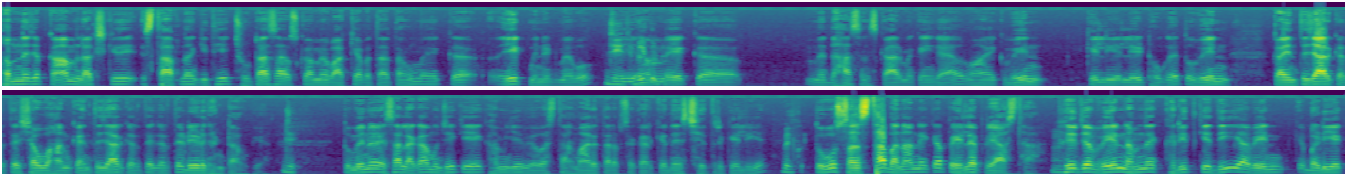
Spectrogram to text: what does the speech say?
हमने जब काम लक्ष्य की स्थापना की थी एक छोटा सा उसका मैं वाक्य बताता हूँ मैं एक एक मिनट में वो जी, जी, बिल्कुल, हम एक मैं दाह संस्कार में कहीं गया और वहाँ एक वेन के लिए लेट हो गए तो वेन का इंतज़ार करते शव वाहन का इंतज़ार करते करते डेढ़ घंटा हो गया। जी। तो मैंने ऐसा लगा मुझे कि एक हम ये व्यवस्था हमारे तरफ़ से करके दें इस क्षेत्र के लिए। बिल्कुल। तो वो संस्था बनाने का पहले प्रयास था। फिर जब वेन हमने खरीद के दी या वेन के बड़ी एक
